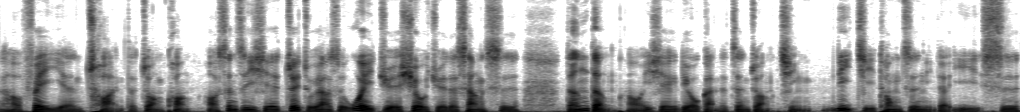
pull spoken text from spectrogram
然后肺炎、喘的状况，哦，甚至一些最主要是味觉、嗅觉的丧失等等，哦，一些流感的症状，请立即通知你的医师、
